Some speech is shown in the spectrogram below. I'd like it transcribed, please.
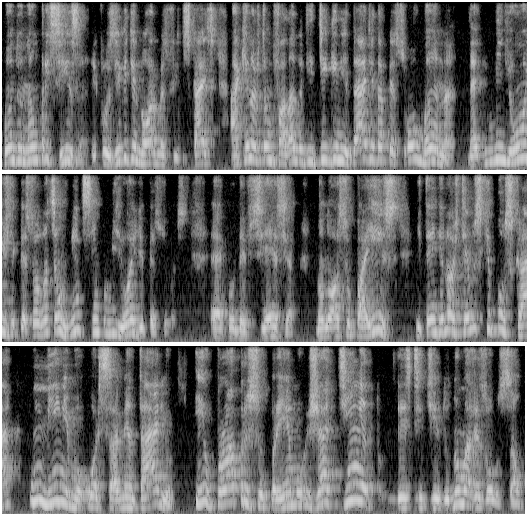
quando não precisa, inclusive de normas fiscais. Aqui nós estamos falando de dignidade da pessoa humana. Né, de milhões de pessoas, são 25 milhões de pessoas é, com deficiência no nosso país, entende? Nós temos que buscar um mínimo orçamentário e o próprio Supremo já tinha decidido numa resolução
